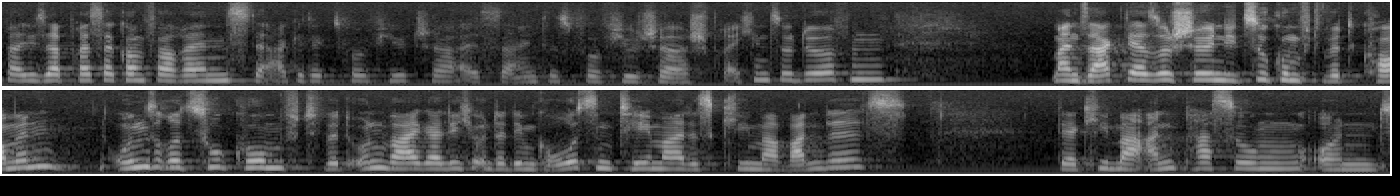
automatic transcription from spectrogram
bei dieser Pressekonferenz der Architects for Future als Scientists for Future sprechen zu dürfen. Man sagt ja so schön, die Zukunft wird kommen. Unsere Zukunft wird unweigerlich unter dem großen Thema des Klimawandels der Klimaanpassung und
